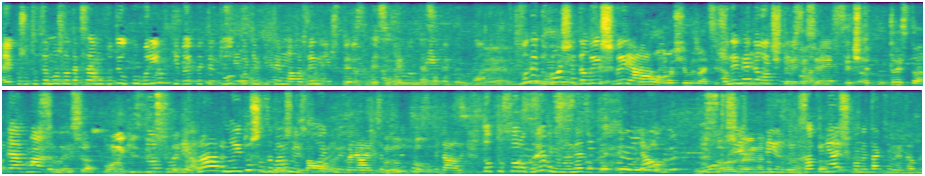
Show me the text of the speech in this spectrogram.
А я кажу, то це можна так само бутилку горілки випити тут, потім піти в магазин і штуки. 410 гривень не заплатив, так? Вони гроші дали швиряли. Гроші лежать ці Вони не дали 410. 370. Вон якісь 200. Правильно, і ту, що за барною стойкою валяються, бо вони порозкидали. Тобто 40 гривень вони не заплатили. Я вам за конячку вони так і не дали.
